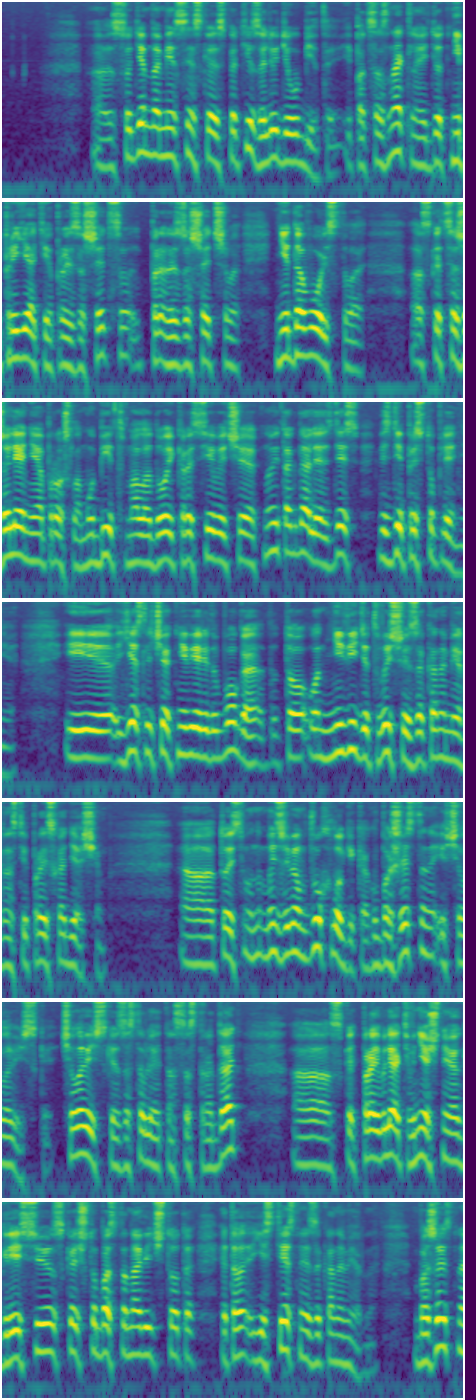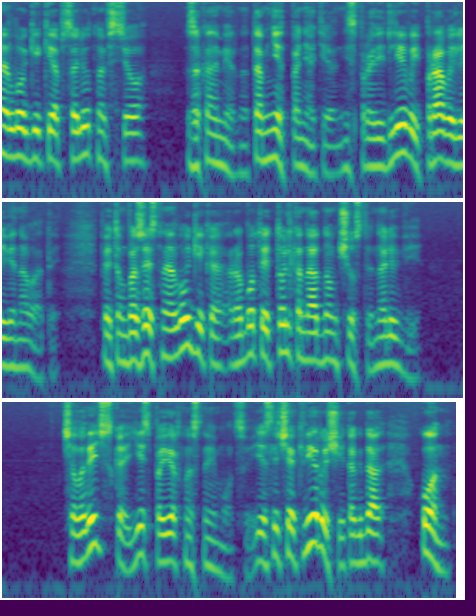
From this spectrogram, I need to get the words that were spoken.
А, судебно-медицинская экспертиза, люди убиты, и подсознательно идет неприятие произошедшего, произошедшего недовольство, а, сказать, сожаление о прошлом, убит молодой, красивый человек, ну и так далее. Здесь везде преступление. И если человек не верит в Бога, то он не видит высшей закономерности в происходящем. То есть мы живем в двух логиках, в божественной и в человеческой. Человеческое заставляет нас сострадать, э, сказать, проявлять внешнюю агрессию, сказать, чтобы остановить что-то, это естественно и закономерно. В божественной логике абсолютно все закономерно. Там нет понятия несправедливый, правый или виноватый. Поэтому божественная логика работает только на одном чувстве, на любви. Человеческое есть поверхностные эмоции. Если человек верующий, тогда он,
